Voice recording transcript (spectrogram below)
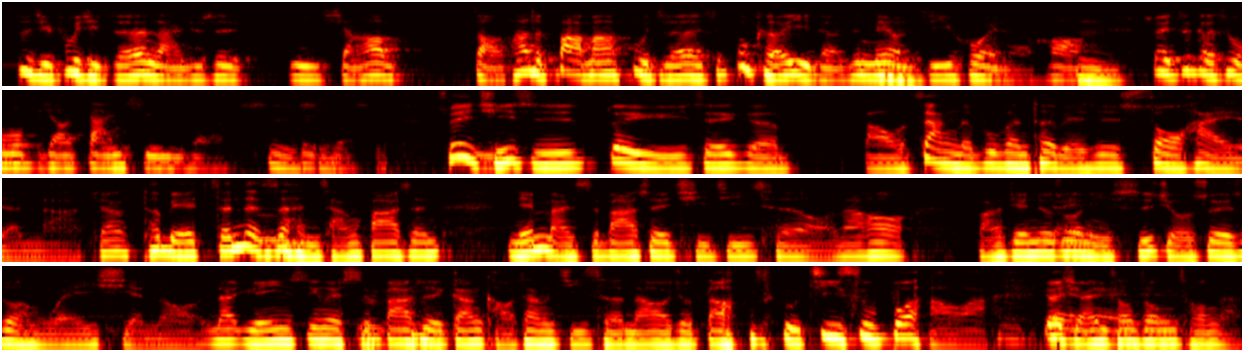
自己负起责任来，就是你想要找他的爸妈负责任是不可以的，是没有机会了哈。所以这个是我比较担心的。是是是，所以其实对于这个。保障的部分，特别是受害人呐，这样特别真的是很常发生。年满十八岁骑机车哦，然后房间就说你十九岁的时候很危险哦。那原因是因为十八岁刚考上机车，然后就到处技术不好啊，又喜欢冲冲冲啊。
